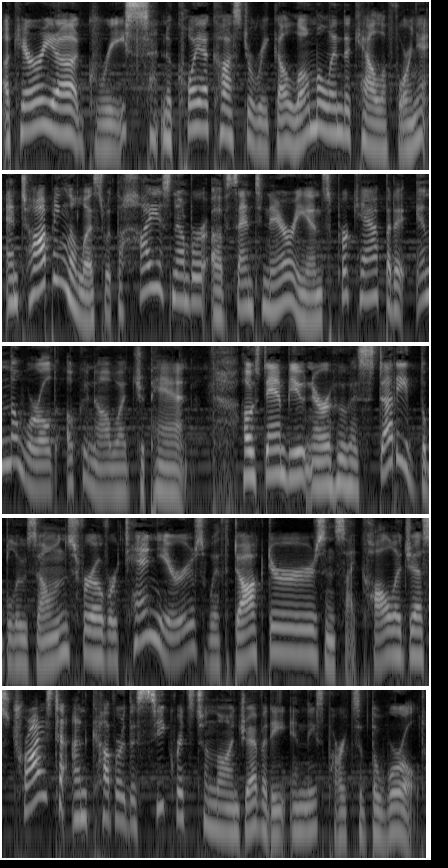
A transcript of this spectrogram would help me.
Ikaria, Greece, Nicoya, Costa Rica, Loma Linda, California, and topping the list with the highest number of centenarians per capita in the world, Okinawa, Japan. Host Dan Buettner, who has studied the blue zones for over 10 years with doctors and psychologists, tries to uncover the secrets to longevity in these parts of the world.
